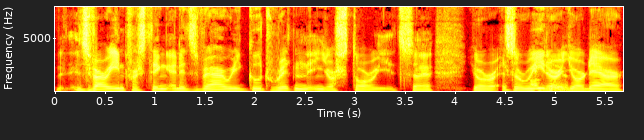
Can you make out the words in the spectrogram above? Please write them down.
It's very interesting and it's very good written in your story. It's uh, you're as a reader, you. you. are there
